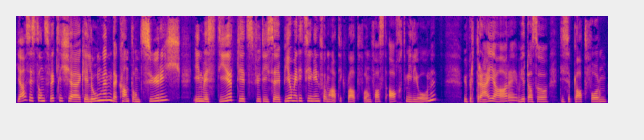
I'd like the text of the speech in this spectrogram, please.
Ja, es ist uns wirklich äh, gelungen. Der Kanton Zürich investiert jetzt für diese Biomedizin-Informatik-Plattform fast acht Millionen. Über drei Jahre wird also diese Plattform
